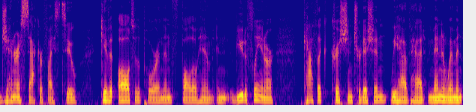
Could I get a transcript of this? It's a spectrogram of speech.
generous sacrifice to give it all to the poor and then follow him. And beautifully in our Catholic Christian tradition, we have had men and women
